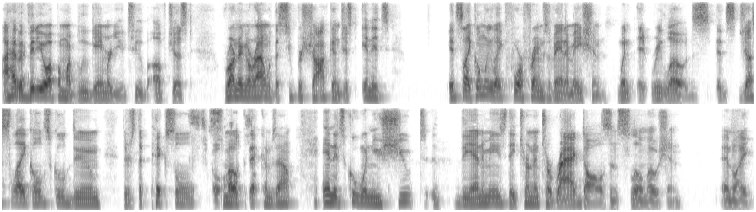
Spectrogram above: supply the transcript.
I have Yeah. a video up on my Blue Gamer YouTube of just running around with the super shotgun, just in its. It's like only like four frames of animation when it reloads. It's just like old school Doom. There's the pixel So smoke awesome. that comes out, and it's cool when you shoot the enemies. They turn into rag dolls in slow motion and like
